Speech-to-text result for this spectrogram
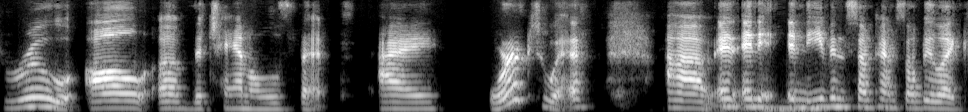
through all of the channels that i worked with. Um and and, and even sometimes i'll be like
